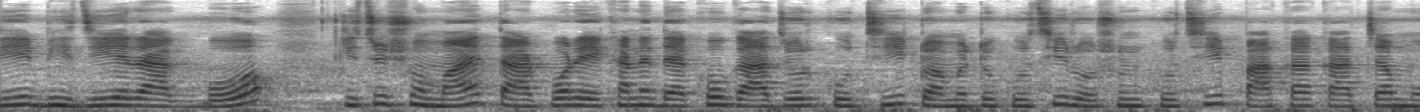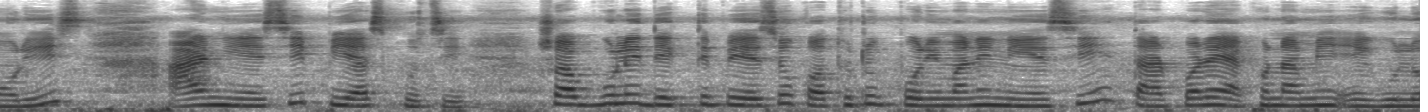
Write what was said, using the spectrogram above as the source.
দিয়ে ভিজিয়ে রাখব কিছু সময়। তারপরে এখানে দেখো, গাজর কুচি, টমেটো কুচি, রসুন কুচি, পাকা কাঁচা মরিচ, আর নিয়েছি পেঁয়াজ কুচি। সবগুলোই দেখতে পেয়েছ কতটুকু পরিমাণে নিয়েছি। তারপরে এখন আমি এগুলো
